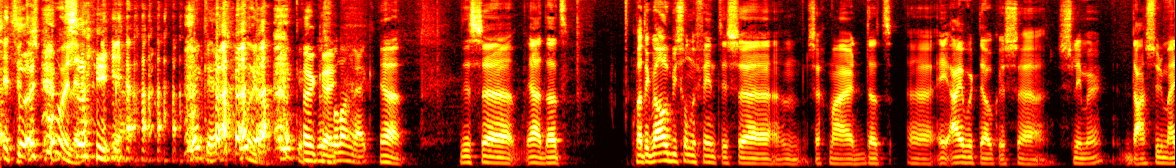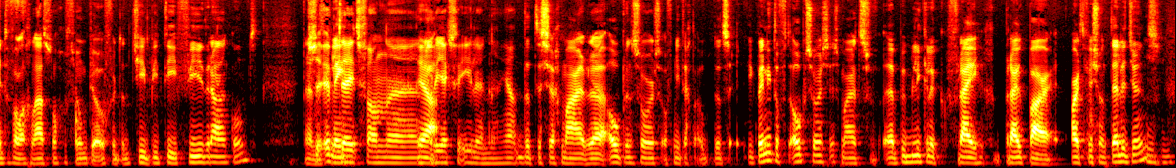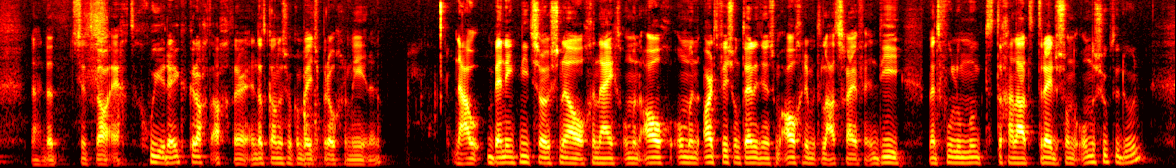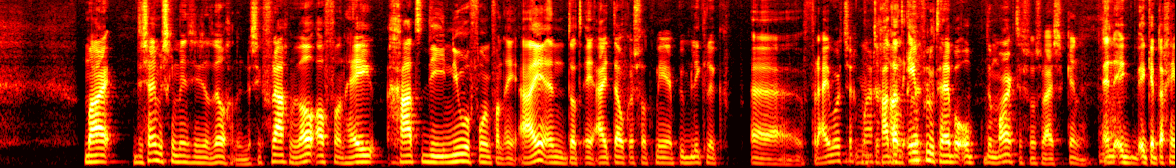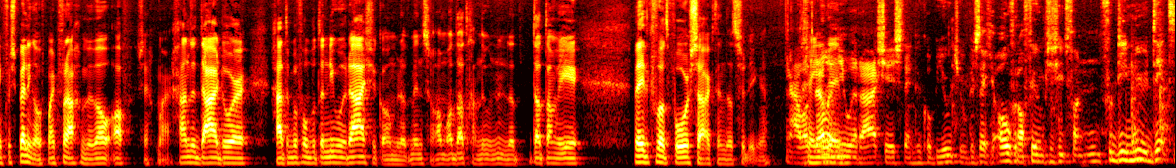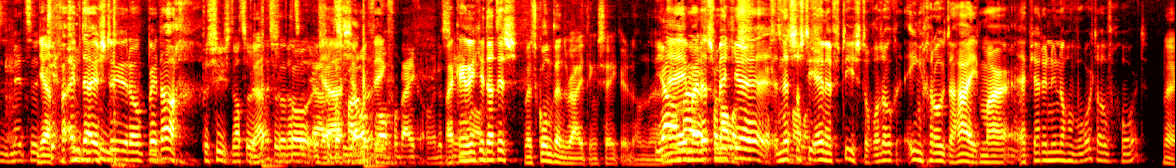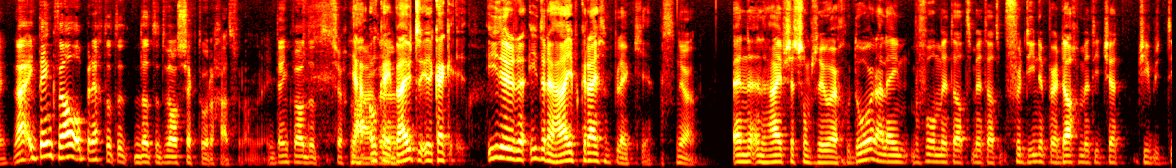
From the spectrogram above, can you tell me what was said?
Zit te spoilen? Klikken, klikken, klikken. Dat Oké. is belangrijk. Ja, dus eh, ja, dat. Wat ik wel ook bijzonder vind is, eh, zeg maar, dat eh, AI wordt telkens eh, slimmer. Daan stuurde mij toevallig laatst nog een filmpje over dat GPT-4 eraan komt. Dat is dat een klinkt- update van eh, het Ja. project van Elon. eh, ja. Dat is zeg maar eh, open source, of niet echt open. Dat is, ik weet niet of het open source is, maar het is eh, publiekelijk vrij gebruikbaar artificial intelligence. Mhm. Nou, dat zit wel echt goede rekenkracht achter en dat kan dus ook een beetje programmeren. Nou, ben ik niet zo snel geneigd om een, alg- om een artificial intelligence, om algoritme te laten schrijven en die met volle moed te gaan laten treden zonder onderzoek te doen. Maar er zijn misschien mensen die dat wel gaan doen. Dus ik vraag me wel af van, hey, gaat die nieuwe vorm van AI en dat AI telkens wat meer publiekelijk eh, vrij wordt, zeg maar, gaat dat invloed hebben op de markten zoals wij ze kennen? En ik, ik heb daar geen voorspelling over, maar ik vraag me wel af, zeg maar. Gaan er daardoor, gaat er bijvoorbeeld een nieuwe rage komen dat mensen allemaal dat gaan doen en dat dat dan weer, weet ik wat veroorzaakt en dat soort dingen. Nou, wat Geen wel idee. een nieuwe rage is, denk ik, op YouTube, is dat je overal filmpjes ziet van "Mm, verdien nu dit met uh, ja, 5000 euro per dag. Precies, dat soort Ja, dat soort- dat al- ja, overal voorbij komen. Dat Maar kijk, weet je, dat is... Met content writing zeker dan. eh, Ja, nee, maar maar dat is van een alles. beetje... Net zoals die. NFT's, toch? Was ook één grote hype. Maar heb jij er nu nog een woord over gehoord? Nee. Nou, ik denk wel oprecht dat het, dat het wel sectoren gaat veranderen. Ik denk wel dat, zeg Ja, maar... oké, eh, buiten... Kijk, iedere, iedere hype krijgt een plekje. Ja, En een hype zet soms heel erg goed door. Alleen bijvoorbeeld met dat, met dat verdienen per dag met die chat GPT.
